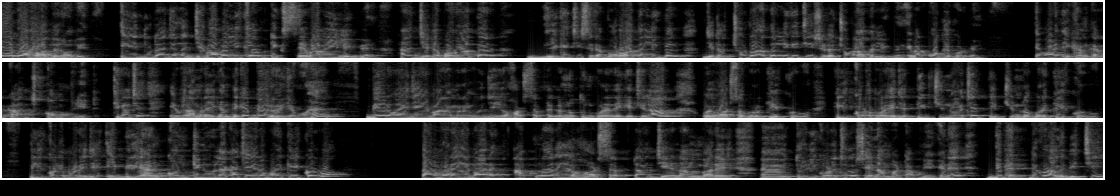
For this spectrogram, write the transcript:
এ বড় হাতের হবে। এই দুটার জন্য যেভাবে লিখলাম, ঠিক সেভাবেই লিখবেন। হ্যাঁ যেটা বড় হাতের লিখেছি, সেটা বড় হাতের লিখবেন, যেটা ছোট হাতের লিখেছি, সেটা ছোট হাতের লিখবেন। এবার ওকে করবেন। এবার এখানকার কাজ কমপ্লিট ঠিক আছে? এবার আমরা এখান থেকে বের হয়ে যাব হ্যাঁ? বের হয়ে যে এবার আমরা ওই যে হোয়াটসঅ্যাপটাকে নতুন করে রেখেছিলাম, ওই হোয়াটসঅ্যাপ উপর ক্লিক করব। ক্লিক করার পরে এই যে তীর চিহ্ন আছে, তীর চিহ্নের উপরে ক্লিক করব। ক্লিক করার পরে যে এগ্রি অ্যান্ড কন্টিনিউ লেখা আছে, এর উপরে ক্লিক করব। তারপরে এবার আপনার এই হোয়াটসঅ্যাপটা যে নাম্বারে তৈরি করা ছিল, সেই নাম্বারটা আপনি এখানে দিবেন। দেখুন, আমি দিচ্ছি।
